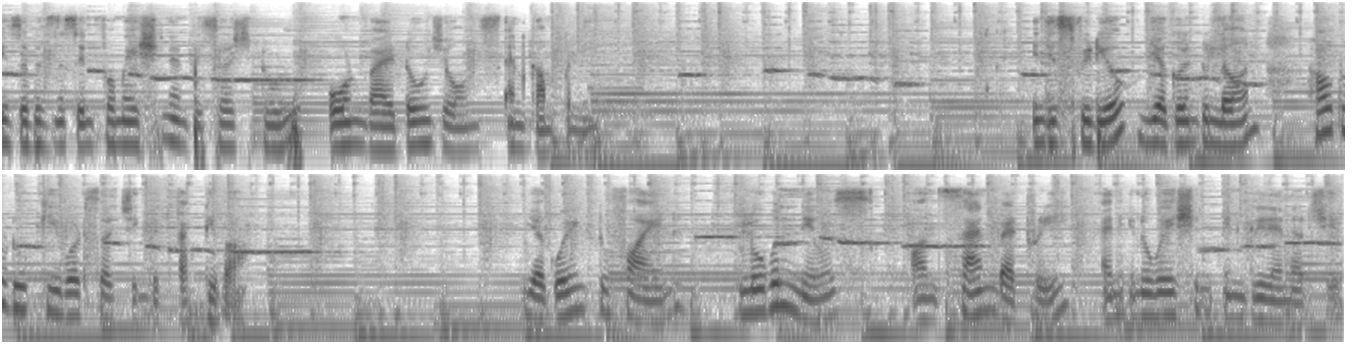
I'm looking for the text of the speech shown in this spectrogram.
is a business information and research tool owned by Dow Jones and Company. In this video, we are going to learn how to do keyword searching with Factiva. We are going to find global news on sand battery and innovation in green energy.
